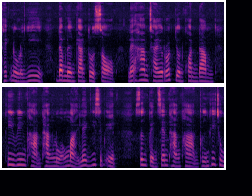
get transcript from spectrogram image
เทคโนโลยีดำเนินการตรวจสอบ และห้ามใช้รถยนต์ควันดำ ที่วิ่งผ่านทางหลวงหมายเลข 21 ซึ่งเป็นเส้นทางผ่านพื้นที่ชุม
